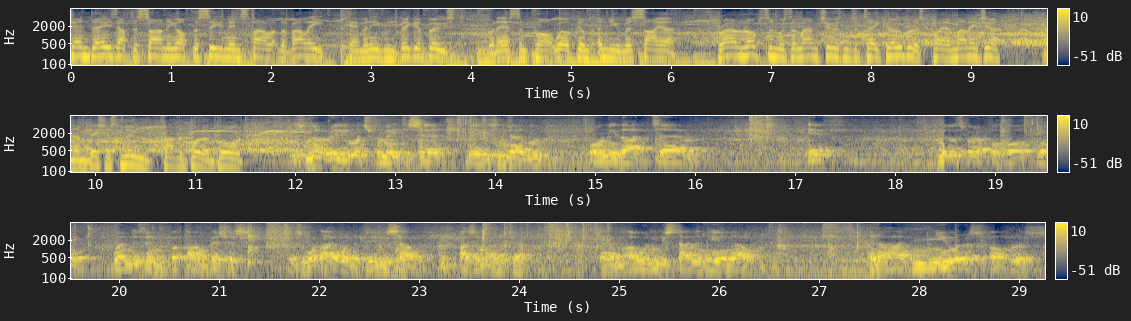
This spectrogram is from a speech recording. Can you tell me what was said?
Ten days after signing off the season in style at the Valley came an even bigger boost when Ayresome Park welcomed a new messiah. Bryan Robson was the man chosen to take over as player manager, an ambitious move by the Boro Board. There's not really much for me to say, ladies and gentlemen, only that um, if Middlesbrough Football Club went as ambitious as what I want to be myself as a manager, um, I wouldn't be standing here now and I had numerous offers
